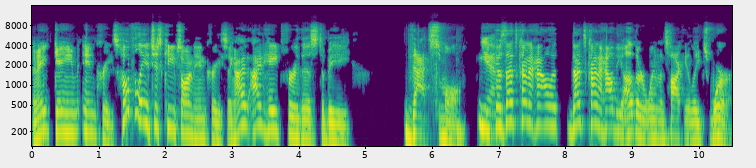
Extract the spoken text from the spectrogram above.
an eight game increase. Hopefully, it just keeps on increasing. I, I'd hate for this to be that small Yeah. because that's kind of how that's kind of how the other women's hockey leagues were.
